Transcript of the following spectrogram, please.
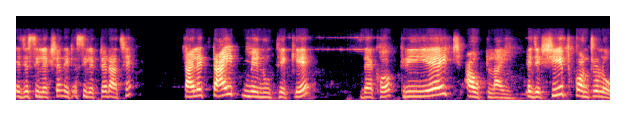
এই যে সিলেকশন এটা সিলেক্টেড আছে। তাহলে টাইপ মেনু থেকে দেখো ক্রিয়েট আউটলাইন এই যে শিফট কন্ট্রোল ও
